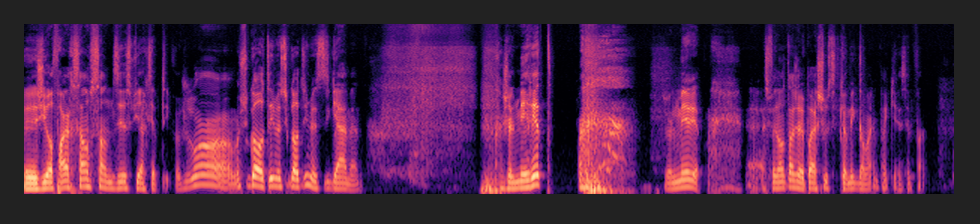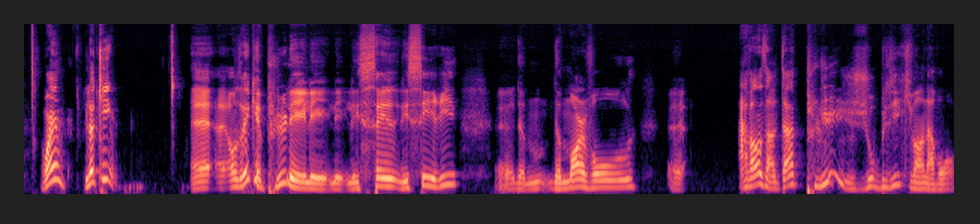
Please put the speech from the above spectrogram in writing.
Euh, j'ai offert 170 puis accepté. Fait que je, oh, me suis gâté, je me suis gâté, je me suis dit, gars, man. Je le mérite. je le mérite. Euh, ça fait longtemps que j'avais pas acheté aussi de comics de même. Fait que c'est le fun. Ouais, Lucky. Euh, on dirait que plus les, les, les, les, séries de, de Marvel avance dans le temps, plus j'oublie qu'il va en avoir.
